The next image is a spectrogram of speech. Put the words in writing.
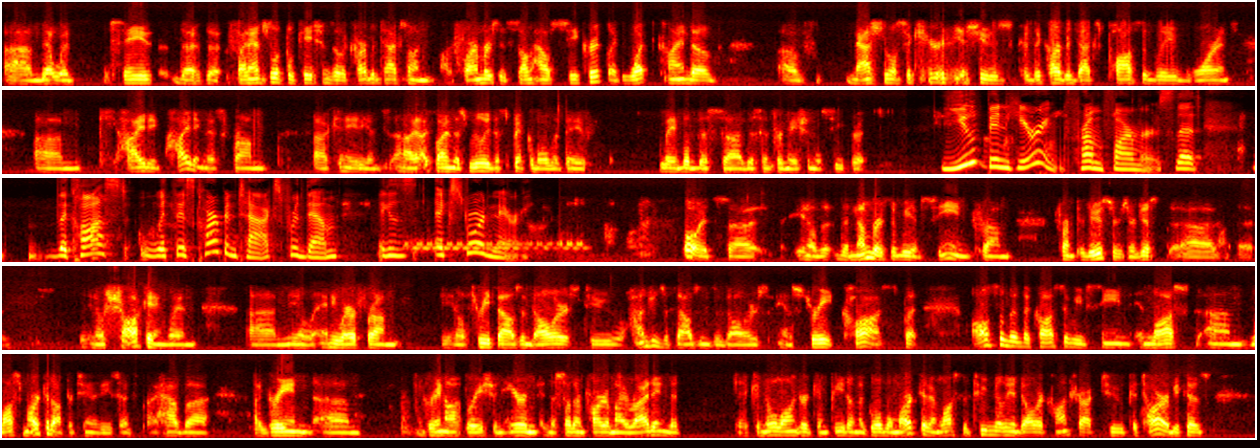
um, that would say the, the financial implications of the carbon tax on, on farmers is somehow secret. Like, what kind of of national security issues could the carbon tax possibly warrant um, hiding hiding this from uh, Canadians? I, find this really despicable that they've labeled this uh, this information as secret. You've been hearing from farmers that the cost with this carbon tax for them is extraordinary. Oh, it's uh, you know the, the numbers that we have seen from from producers are just uh, uh, you know shocking. When um, you know anywhere from you know three thousand dollars to hundreds of thousands of dollars in straight costs, but also the, the costs that we've seen in lost um, lost market opportunities. I've, I have a, a grain um, grain operation here in, in, the southern part of my riding that it can no longer compete on the global market and lost a $2 million contract to Qatar because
